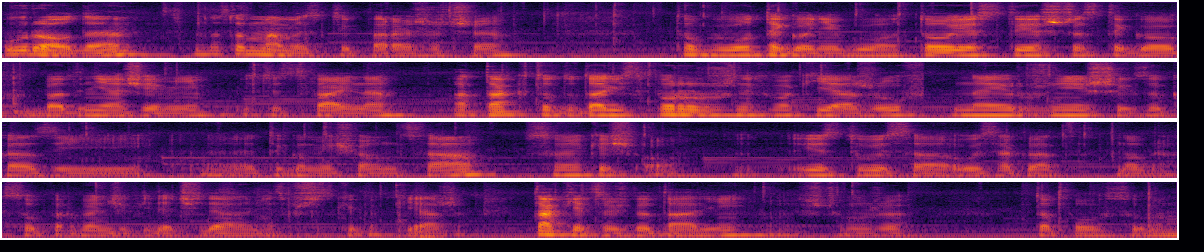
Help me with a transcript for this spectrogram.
urodę, no to mamy tutaj parę rzeczy. To było, tego nie było. To jest jeszcze z tego chyba Dnia Ziemi i to jest fajne. A tak to dodali sporo różnych makijażów, najróżniejszych z okazji e, tego miesiąca. Są jakieś, o, jest łysa, łysa glata. Dobra, super, będzie widać idealnie wszystkie makijaże. Takie coś dodali. Jeszcze może to pousuwam.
